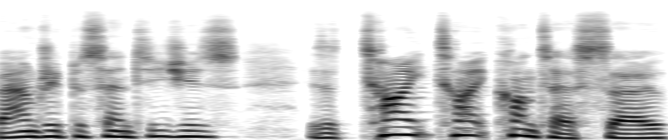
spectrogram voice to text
boundary percentages. is a tight, tight contest, though,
